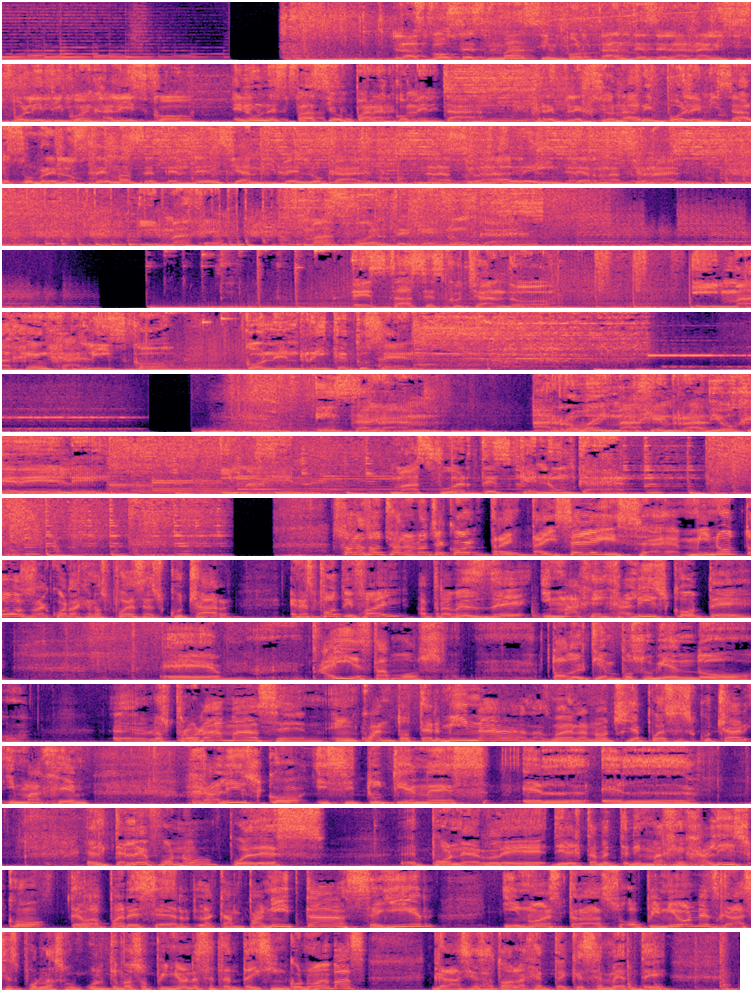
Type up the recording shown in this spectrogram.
Las voces más importantes del análisis político en Jalisco, en un espacio para comentar, reflexionar y polemizar sobre los temas de tendencia a nivel local, nacional e internacional. Imagen, más fuerte que nunca. Estás escuchando Imagen Jalisco con Enrique Tucen. Instagram, arroba Imagen Radio GDL. Imagen, más fuertes que nunca. Son las 8 de la noche con 36 eh, minutos. Recuerda que nos puedes escuchar en Spotify a través de Imagen Jalisco. Te, eh, ahí estamos todo el tiempo subiendo eh, los programas. En, cuanto termina, a las 9 de la noche ya puedes escuchar Imagen Jalisco. Y si tú tienes el, el, el teléfono, puedes eh, ponerle directamente en imagen Jalisco, te va a aparecer la campanita, seguir y nuestras opiniones. Gracias por las últimas opiniones, 75 nuevas. Gracias a toda la gente que se mete,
